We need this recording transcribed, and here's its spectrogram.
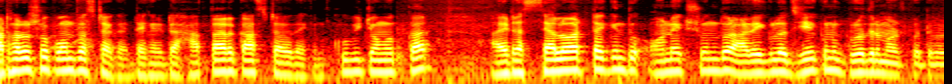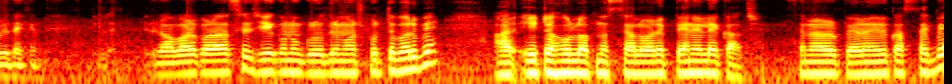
আঠারোশো পঞ্চাশ টাকায়। দেখেন, এটা হাতার কাজটাও দেখেন, খুবই চমৎকার। আর এটা সালোয়ারটা কিন্তু অনেক সুন্দর। আর এগুলো যে কোনো গ্রোদের মানুষ করতে পারবে। দেখেন রাবার করা আছে, যে কোনো গ্রোদের মানুষ করতে পারবে। আর এটা হলো আপনার সালোয়ারের প্যানেলের কাজ। সালোয়ারের প্যানেলের কাজ থাকবে।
